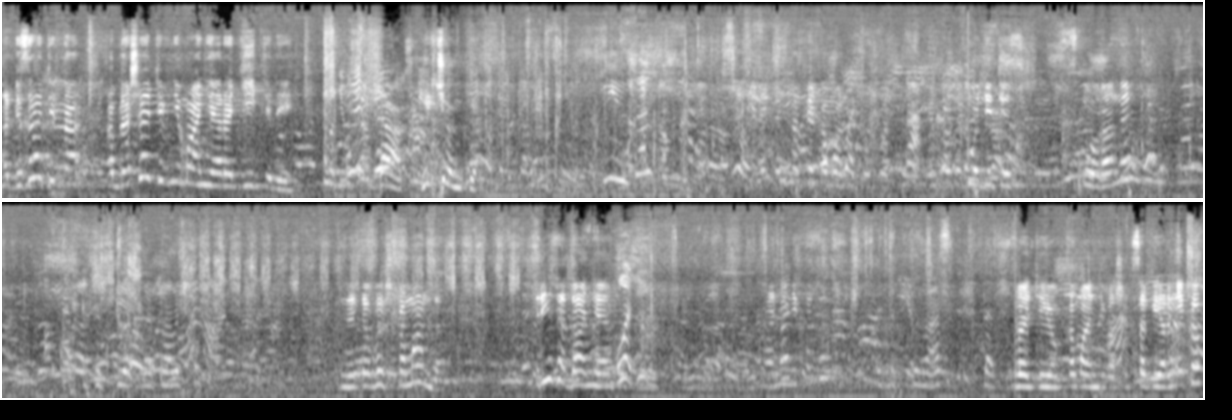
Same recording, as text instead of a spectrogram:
Обязательно обращайте внимание родителей. Так, девчонки. Ходите в стороны. Это ваша команда. Три задания. Они не хотят? Давайте ее в команде ваших соперников.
